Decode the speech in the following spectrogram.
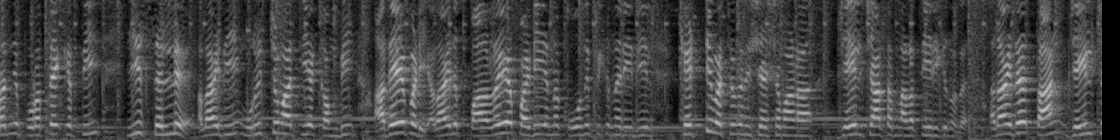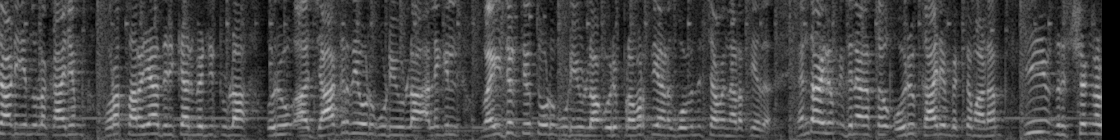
നുഴഞ്ഞ് പുറത്തേക്കെത്തി ഈ സെല്ല് അതായത് ഈ മുറിച്ചു മാറ്റിയ കമ്പി അതേപടി അതായത് പഴയ പടി എന്ന് തോന്നിപ്പിക്കുന്ന രീതിയിൽ കെട്ടിവെച്ചതിന് ശേഷമാണ് ജയിൽ ചാട്ടം നടത്തിയിരിക്കുന്നത്. അതായത് താൻ ജയിൽ ചാടി എന്നുള്ള കാര്യം പുറത്തറിയാതിരിക്കാൻ വേണ്ടിയിട്ടുള്ള ഒരു ജാഗ്രതയോടുകൂടിയുള്ള കൂടിയുള്ള അല്ലെങ്കിൽ വൈദഗ്ധ്യത്തോടു കൂടിയുള്ള ഒരു പ്രവൃത്തിയാണ് ഗോവിന്ദച്ചാമി നടത്തിയത്. എന്തായാലും ഇതിനകത്ത് ഒരു കാര്യം വ്യക്തമാണ്. ഈ ദൃശ്യങ്ങൾ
